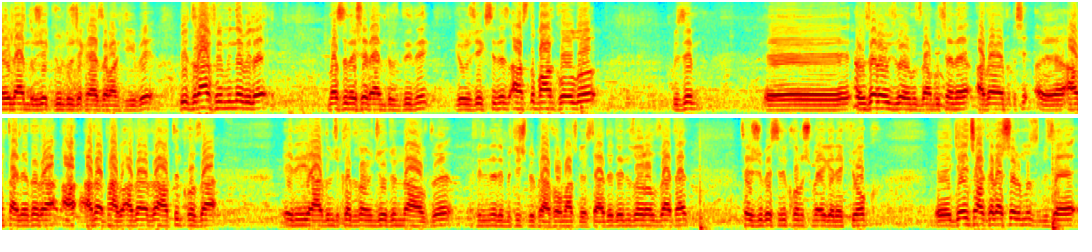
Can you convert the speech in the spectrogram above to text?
eğlendirecek, güldürecek her zamanki gibi. Bir dram filminde bile nasıl neşelendirdiğini göreceksiniz. Aslı Bankoğlu bizim eee, özel oyuncularımızdan bu sene Adana, şey, eee, Antalya'da da Adana, pardon, Adana'da Altın Koza en iyi yardımcı kadın oyuncu ödülünü aldı. Filmde de müthiş bir performans gösterdi. Deniz Oralı zaten tecrübesini konuşmaya gerek yok. Ee, genç arkadaşlarımız bize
